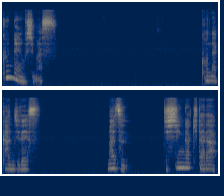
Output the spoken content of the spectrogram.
訓練をします。こんな感じです。まず、地震が来たら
